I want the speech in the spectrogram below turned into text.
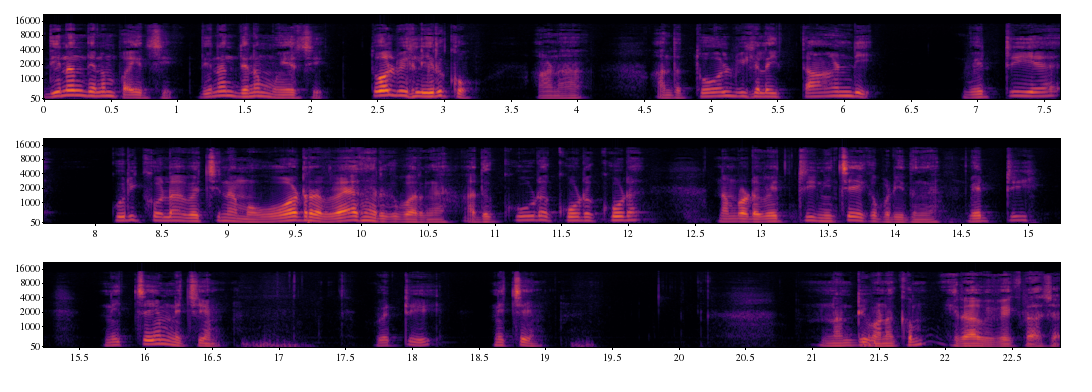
தினம் தினம் பயிற்சி தினம் தினம் முயற்சி. தோல்விகள் இருக்கும். ஆனால் அந்த தோல்விகளை தாண்டி வெற்றியை குறிக்கோளாக வச்சு நம்ம ஓடுற வேகம் இருக்குது பாருங்கள் அது கூட கூட கூட நம்மளோட வெற்றி நிச்சயிக்கப்படுதுங்க. வெற்றி நிச்சயம் நிச்சயம். வெற்றி நிச்சயம். நன்றி வணக்கம். இரா விவேக் ராஜா.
